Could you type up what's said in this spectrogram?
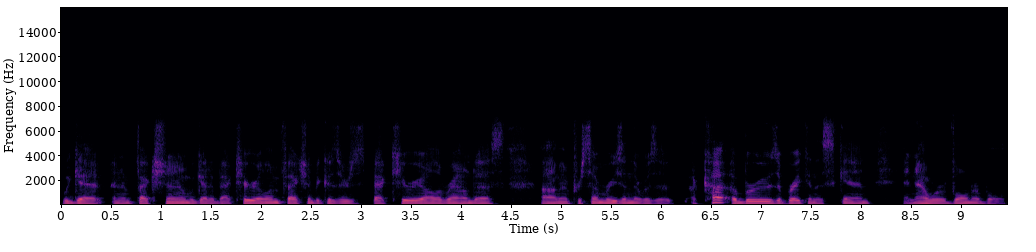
we get an infection, we get a bacterial infection because there's bacteria all around us. Um, and for some reason, there was a, a cut, a bruise, a break in the skin, and now we're vulnerable.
